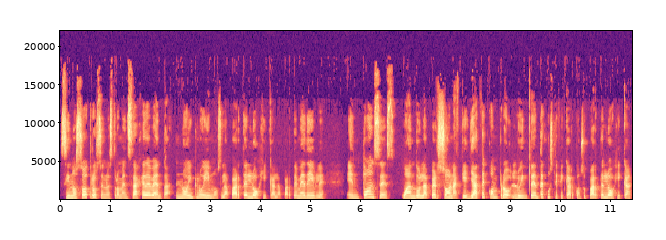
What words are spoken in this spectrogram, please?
Si nosotros en nuestro mensaje de venta no incluimos la parte lógica, la parte medible, entonces, cuando la persona que ya te compró lo intente justificar con su parte lógica,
